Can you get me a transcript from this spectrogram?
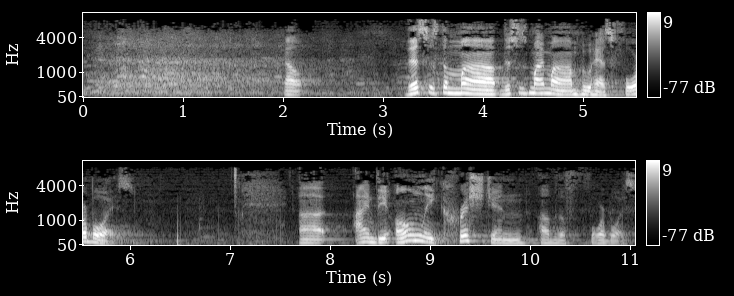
now, this is the mom, this is my mom who has four boys. Uh, I'm the only Christian of the four boys.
